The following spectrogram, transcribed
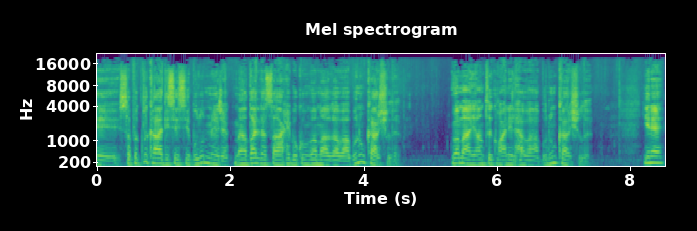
e, sapıklık hadisesi bulunmayacak. Ma dalla sahibukum ve ma gava bunun karşılığı. Ve ma yantıku anil hava bunun karşılığı. Yine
